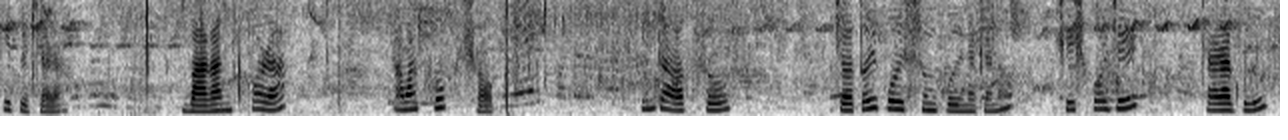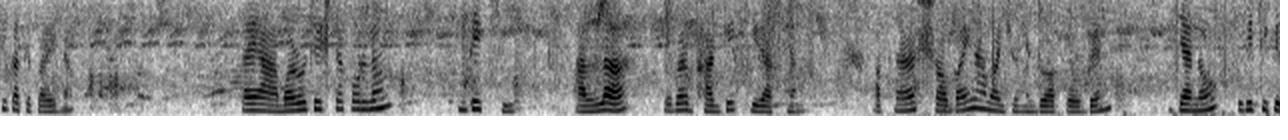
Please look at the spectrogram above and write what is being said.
পেঁপের চারা। বাগান করা আমার খুব শখ। কিন্তু আফসোস, যতই পরিশ্রম করি না কেন, শেষ পর্যায়ে চারাগুলো টিকাতে পারি না। তাই আবারও চেষ্টা করলাম, দেখি আল্লাহ এবার ভাগ্যে কী রাখেন। আপনারা সবাই আমার জন্য দোয়া করবেন, যেন এটি টিকে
